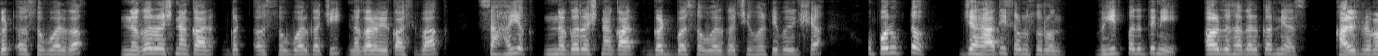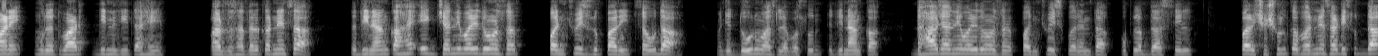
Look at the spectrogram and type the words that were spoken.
गट अ संवर्ग नगर रचनाकार गट अ संवर्गाची नगर विकास विभाग सहाय्यक नगर रचनाकार गट संवर्गाची भरती परीक्षा उपरोक्त जाहिरातीस अनुसरून विहित पद्धतीने अर्ज सादर करण्यास खालीलप्रमाणे मुदतवाढ देण्यात येत आहे. अर्ज सादर करण्याचा दिनांक आहे एक जानेवारी दोन हजार पंचवीस दुपारी चौदा म्हणजे दोन वाजल्यापासून ते दिनांक दहा जानेवारी दोन हजार पंचवीसपर्यंत उपलब्ध असतील. परीक्षा शुल्क भरण्यासाठी सुद्धा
